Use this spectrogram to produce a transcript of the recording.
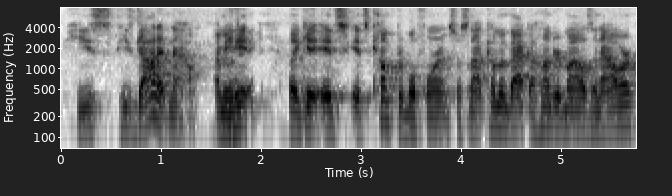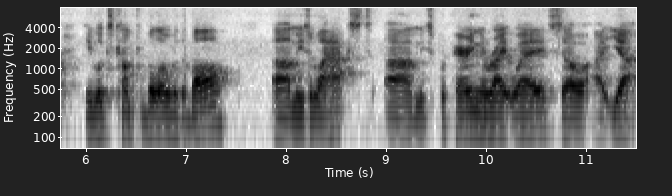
he's he's got it now. I mean, like it, it's it's comfortable for him, so it's not coming back 100 miles an hour. He looks comfortable over the ball um, he's relaxed. Um, he's preparing the right way. So I, yeah,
